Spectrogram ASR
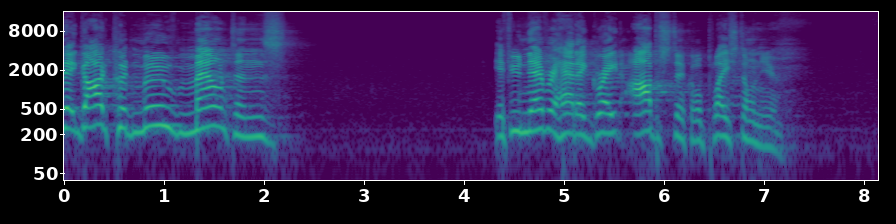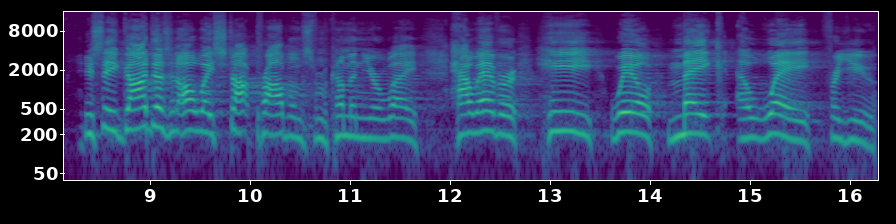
that God could move mountains if you never had a great obstacle placed on you. You see, God doesn't always stop problems from coming your way. However, He will make a way for you.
